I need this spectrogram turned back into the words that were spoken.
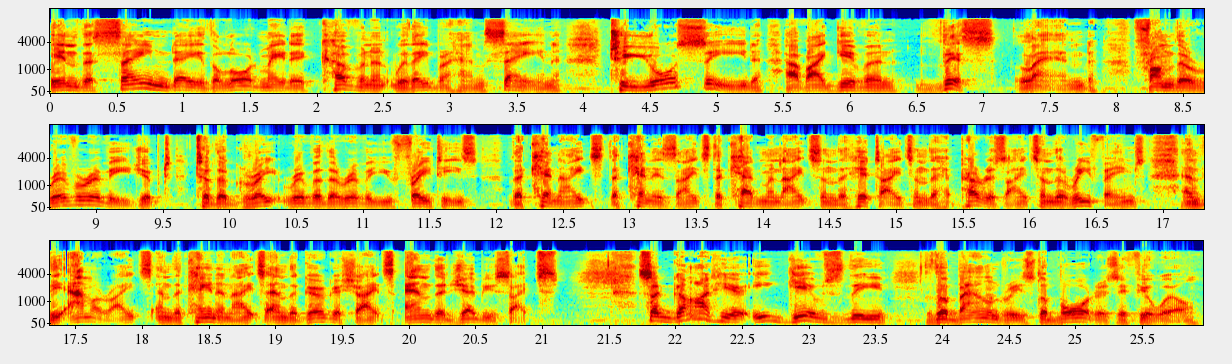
In the same day, the Lord made a covenant with Abraham, saying, To your seed have I given this land, from the river of Egypt to the great river, the river Euphrates, the Kenites, the Kenizzites, the Cadmonites, and the Hittites, and the Perizzites, and the Rephaims, and the Amorites, and the Canaanites, and the Girgashites, and the Jebusites. So God here, He gives the, the boundaries, the borders, if you will,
